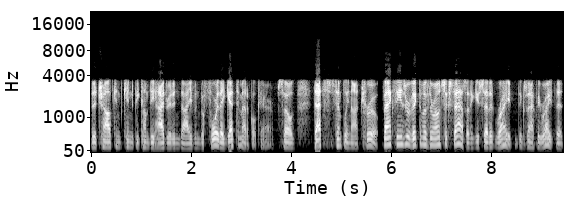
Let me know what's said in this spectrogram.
that a child can, can become dehydrated and die even before they get to medical care. So that's simply not true. Vaccines are a victim of their own success. I think you said it right, exactly right, that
